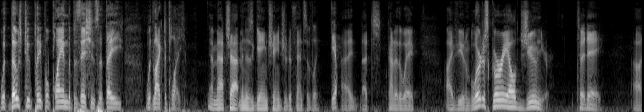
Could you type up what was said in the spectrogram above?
with those two people playing the positions that they would like to play. Yeah, Matt Chapman is a game changer defensively. Yep, I, that's kind of the way I viewed him. Lourdes Gurriel Jr today. Uh,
